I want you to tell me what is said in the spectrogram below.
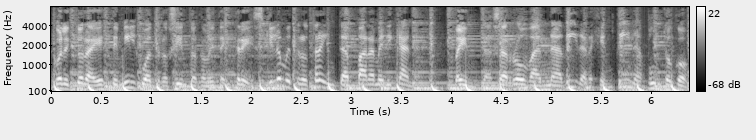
Colectora Este 1493, kilómetro 30 Panamericana. Ventas arroba nadirargentina.com.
